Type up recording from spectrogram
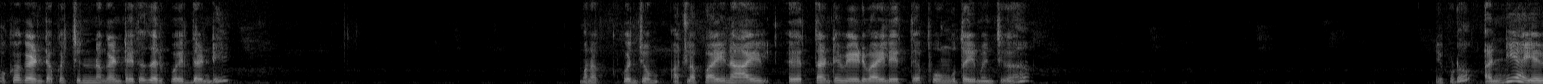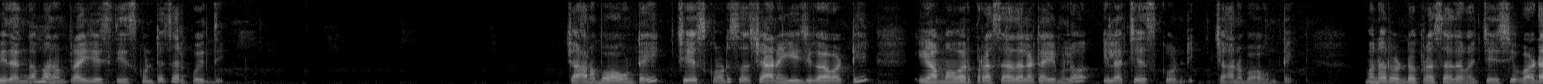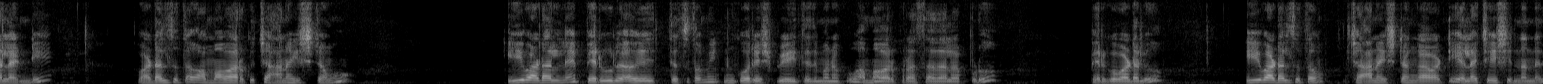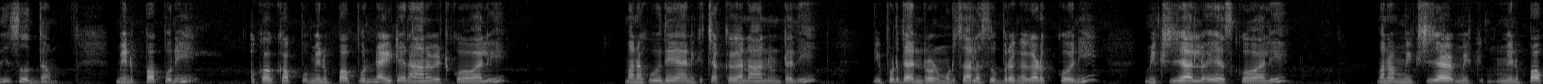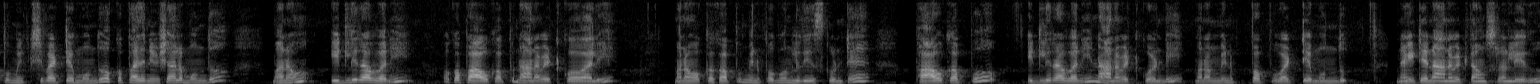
ఒక గంట ఒక చిన్న గంట అయితే సరిపోయిద్దండి. మనకు కొంచెం అట్లా పైన ఆయిల్ వేస్తంటే వేడి ఆయిల్ వేస్తే పొంగుతాయి మంచిగా. ఇప్పుడు అన్నీ అయ్యే విధంగా మనం ఫ్రై చేసి తీసుకుంటే సరిపోద్ది చాలా బాగుంటాయి. చేసుకుంటూ చాలా ఈజీ కాబట్టి ఈ అమ్మవారి ప్రసాదాల టైంలో ఇలా చేసుకోండి. చాలా బాగుంటాయి. మన రెండో ప్రసాదం వచ్చేసి వడలండి. వడలతో అమ్మవారికి చాలా ఇష్టము. ఈ వడలనే పెరుగులో తెచ్చుతాం ఇంకో రెసిపీ అవుతుంది మనకు అమ్మవారి ప్రసాదాలప్పుడు పెరుగు వడలు. ఈ వడలు సుతం చాలా ఇష్టం కాబట్టి ఎలా చేసిందన్నది చూద్దాం. మినపప్పుని ఒక కప్పు మినపప్పుని నైటే నానబెట్టుకోవాలి. మనకు ఉదయానికి చక్కగా నాని ఉంటుంది ఇప్పుడు దాన్ని రెండు మూడు సార్లు శుభ్రంగా కడుక్కొని మిక్సీ జార్లో వేసుకోవాలి. మనం మిక్సీ జార్ మిక్ మినపప్పు మిక్సీ పట్టే ముందు ఒక పది నిమిషాల ముందు మనం ఇడ్లీ రవ్వని ఒక పావు కప్పు నానబెట్టుకోవాలి. మనం ఒక కప్పు మినపగుండ్లు తీసుకుంటే పావు కప్పు ఇడ్లీ రవ్వని నానబెట్టుకోండి. మనం మినపప్పు పట్టే ముందు నైటే నానబెట్టడం అవసరం లేదు.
